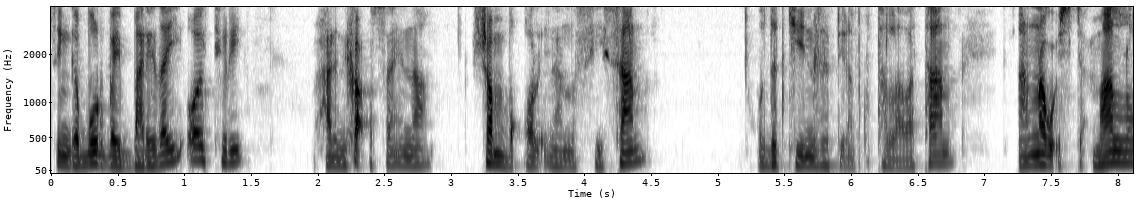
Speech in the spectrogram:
singapore bay bariday oo tiri waxaan idinka codsanaynaa shan boqol inaadna siisaan oo dadkiina rabti inaad ku tallaalataan. Annagu isticmaalno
